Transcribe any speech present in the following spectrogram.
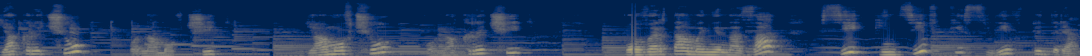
Я кричу, вона мовчить. Я мовчу, вона кричить. Поверта мені назад всі кінцівки слів підряд.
